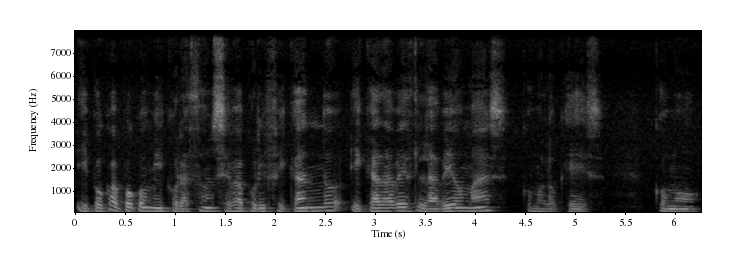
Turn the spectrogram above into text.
y poco a poco mi corazón se va purificando y cada vez la veo más como lo que es, como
